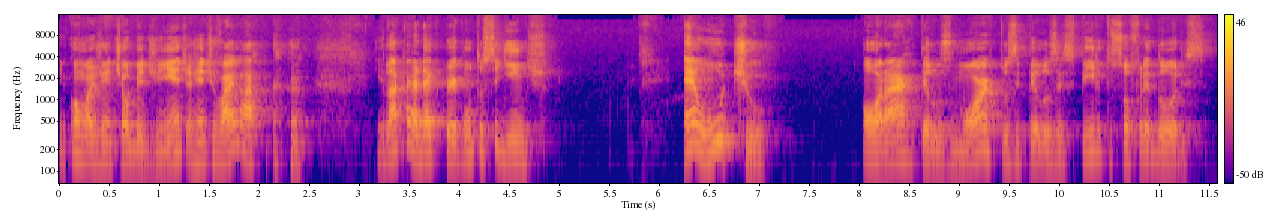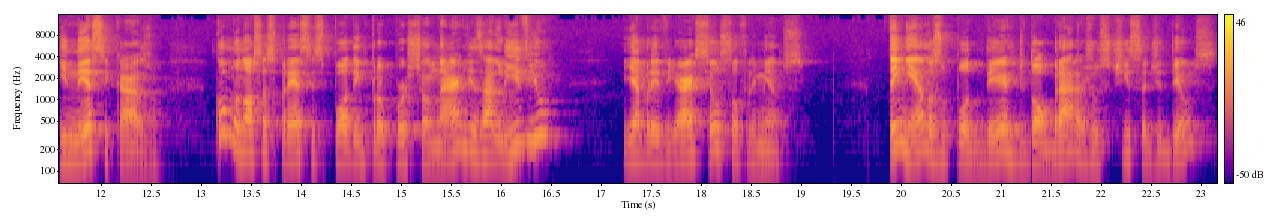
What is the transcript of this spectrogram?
E como a gente é obediente, a gente vai lá. E lá Kardec pergunta o seguinte: É útil orar pelos mortos e pelos espíritos sofredores? E nesse caso, como nossas preces podem proporcionar-lhes alívio e abreviar seus sofrimentos? Têm elas o poder de dobrar a justiça de Deus?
